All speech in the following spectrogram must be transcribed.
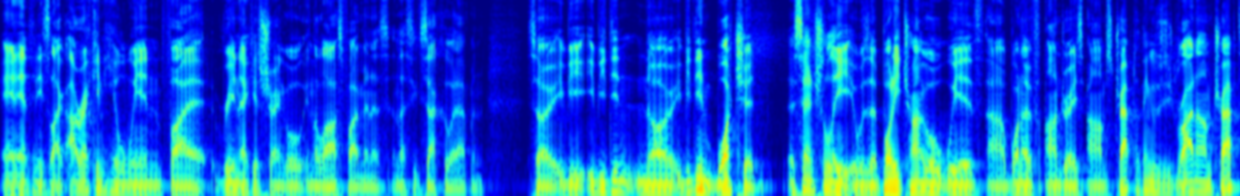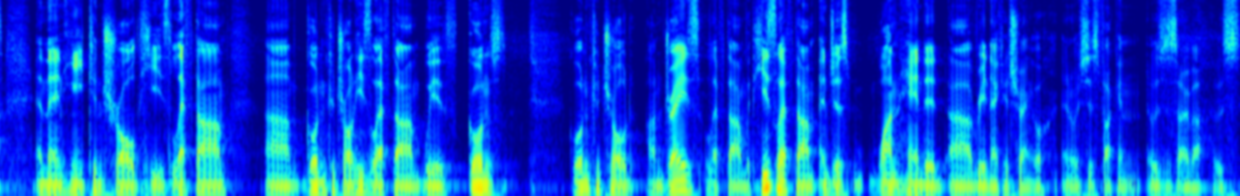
And Anthony's like, I reckon he'll win via rear naked strangle in the last five minutes, and that's exactly what happened. So if you if you didn't know, if you didn't watch it, essentially it was a body triangle with uh, one of Andre's arms trapped. I think it was his right arm trapped, and then he controlled his left arm. Um, Gordon controlled his left arm with Gordon's. Gordon controlled Andre's left arm with his left arm and just one-handed uh, rear naked strangle, and it was just fucking. It was just over. It was.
